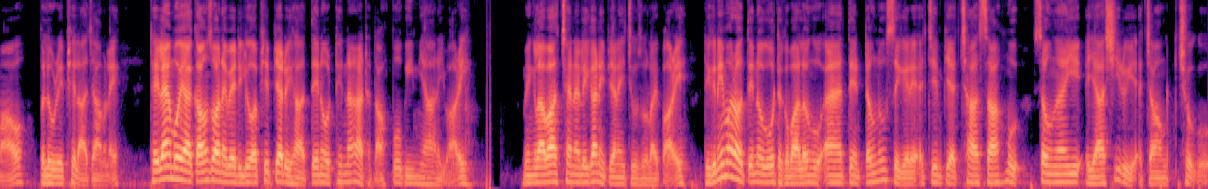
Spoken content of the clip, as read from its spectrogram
မှာရောဘယ်လိုတွေဖြစ်လာကြမလဲထိတ်လန့်ပေါ်ရကောင်းစွာနဲ့ပဲဒီလိုအဖြစ်အပျက်တွေဟာတင်းတို့ထင်တာထက်တောင်ပိုပြီးများနေပါသည် မင်္ဂလာပါ channel လေးကနေပြန်လည်ကြိုဆိုလိုက်ပါရစေဒီကနေ့မှာတော့တင်တို့ကိုတစ်ကမ္ဘာလုံးကိုအံအသင့်တုံ့လုံးစေခဲ့တဲ့အကျင့်ပြတ်ခြားစားမှုစုံစမ်းရေးအရာရှိတွေရဲ့အကြောင်းတချို့ကို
